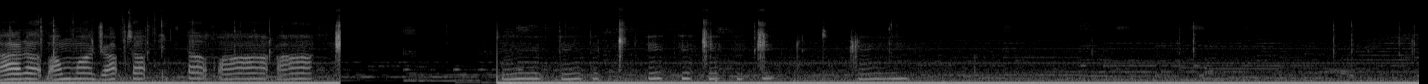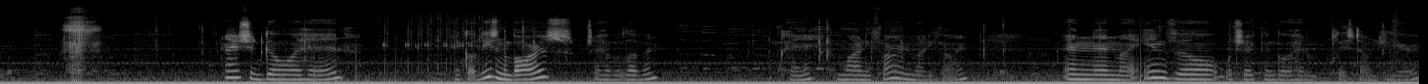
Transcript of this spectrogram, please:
Up on my drop top. I should go ahead and go these in the bars, which I have 11. Okay, mighty fine, mighty fine. And then my anvil, which I can go ahead and place down here.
